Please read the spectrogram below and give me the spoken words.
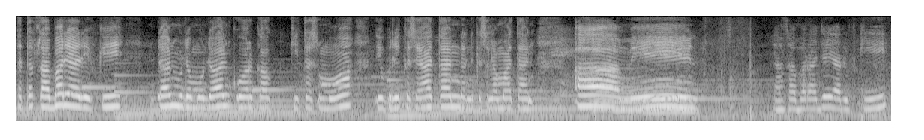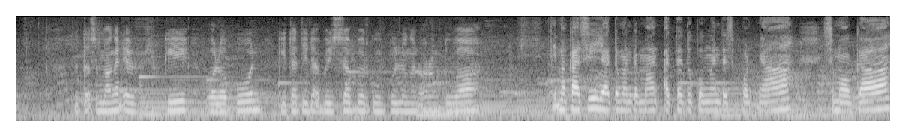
Tetap sabar ya Rifki dan mudah-mudahan keluarga kita semua diberi kesehatan dan keselamatan. Amin. Yang sabar aja ya Rifki. Tetap semangat ya Rifki, walaupun kita tidak bisa berkumpul dengan orang tua. Terima kasih ya teman-teman atas dukungan dan supportnya. Semoga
